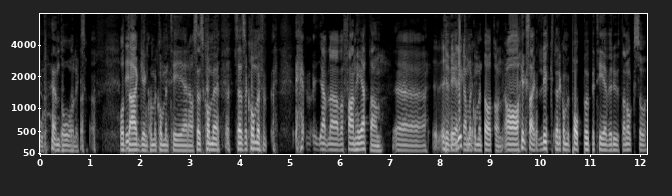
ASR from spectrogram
ändå. Liksom. Och Daggen kommer kommentera och sen så kommer, sen så kommer jävla, vad fan heter han? Eh, du vet, gamla kommentatorn. Ja, exakt. Lyckner kommer poppa upp i tv-rutan också.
